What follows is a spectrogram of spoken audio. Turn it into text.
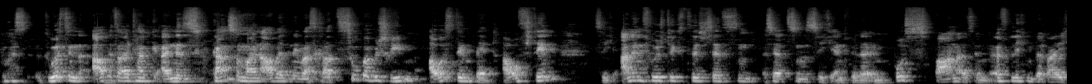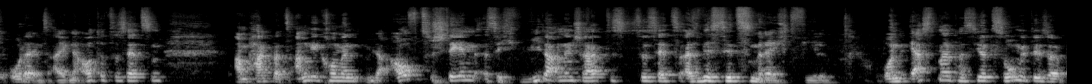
du, hast, du hast den Arbeitsalltag eines ganz normalen Arbeitnehmers gerade super beschrieben. Aus dem Bett aufstehen, sich an den Frühstückstisch setzen, setzen, sich entweder im Bus, Bahn, also im öffentlichen Bereich oder ins eigene Auto zu setzen, am Parkplatz angekommen, wieder aufzustehen, sich wieder an den Schreibtisch zu setzen. Also wir sitzen recht viel. Und erstmal passiert so mit dieser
